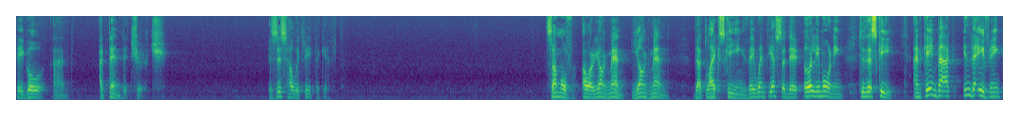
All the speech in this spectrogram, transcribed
they go and attend the church. Is this how we treat the gift? Some of our young men, young men that like skiing, they went yesterday early morning to the ski and came back in the evening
